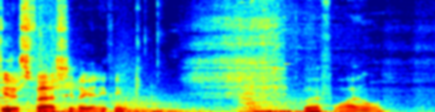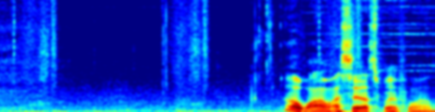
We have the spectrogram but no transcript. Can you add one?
Do this first, see if I get anything worthwhile. Oh wow, I say that's worthwhile.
